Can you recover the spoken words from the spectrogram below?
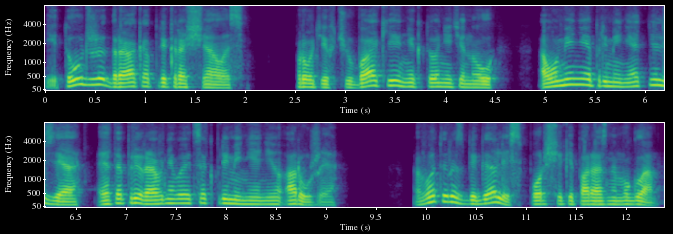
И тут же драка прекращалась. Против Чубаки никто не тянул, а умение применять нельзя, это приравнивается к применению оружия. Вот и разбегались спорщики по разным углам.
